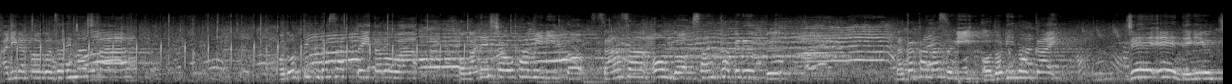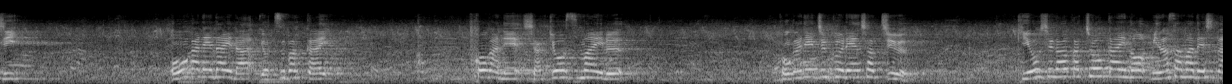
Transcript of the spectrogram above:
ありがとうございました。踊ってくださっていたのは小金賞ファミリーとザンザン温度参加グループ。中金杉踊りの会。JA 練り打ち大金平四つ葉会。小金社協スマイル。小金塾連社中。清志ヶ丘町会の皆様でした。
